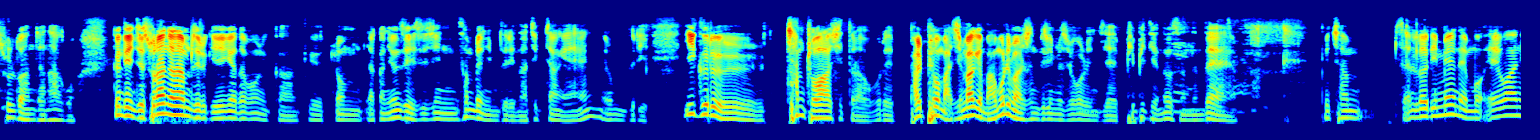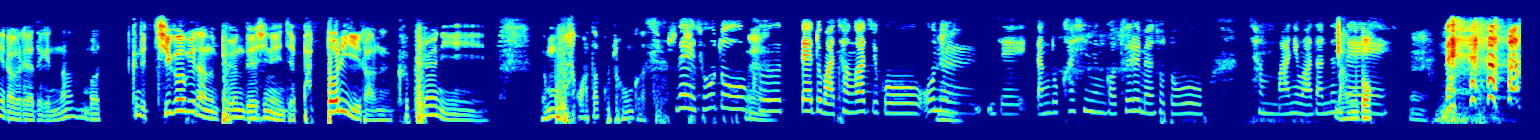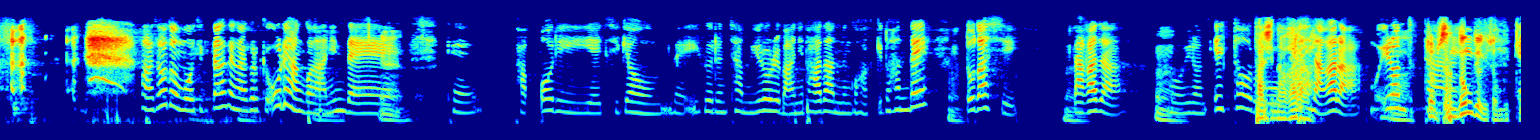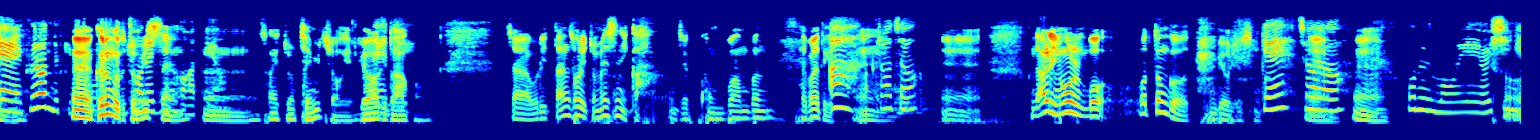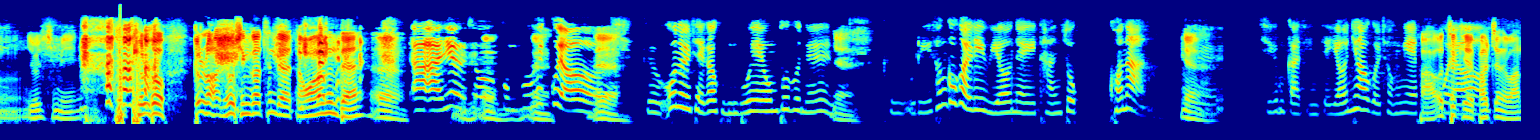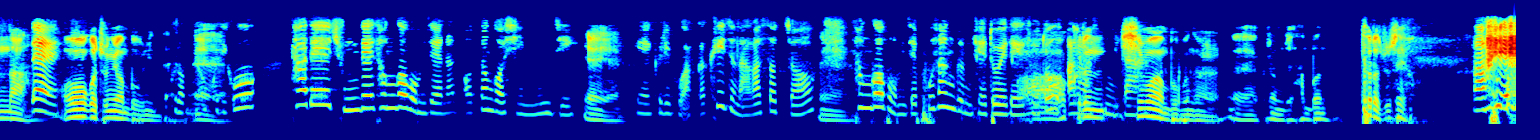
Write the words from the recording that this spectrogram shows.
술도 한잔 하고. 근데 이제 술 한잔 하면서 이렇게 얘기하다 보니까 그 좀 약간 연세 있으신 선배님들이나 직장에 여러분들이 이 글을 참 좋아하시더라고. 그래 발표 마지막에 마무리 말씀드리면서 이걸 이제 PPT에 넣었었는데 네, 맞아요. 그참 셀러리맨의 뭐 애완이라 그래야 되겠나? 뭐 근데 직업이라는 표현 대신에 이제 밥벌이라는 그 표현이 너무 확 와닿고 좋은 것 같아요. 진짜. 네, 저도 네. 그때도 마찬가지고 오늘 이제 낭독하시는 거 들으면서도 참 많이 와닿는데 낭독? 네. 아, 저도 뭐 직장 생활 그렇게 오래 한건 네. 아닌데 이렇게 밥벌이의 지겨움, 네, 이 글은 참 위로를 많이 받았는 것 같기도 한데 음. 또 다시 음. 나가자, 응. 뭐 이런 일터로 다시 나가라. 나가라, 뭐 이런 어, 듯한 좀 선동적이죠 느낌이. 네, 그런 느낌. 네, 그런 것도 좀 있어요. 것 같아요. 음, 상당히 좀 재밌죠. 묘하기도 네네. 하고. 자, 우리 딴소리 좀 했으니까 이제 공부 한번 해봐야 되겠다. 아, 예. 그러죠. 예. 근데 알림 오늘 뭐 어떤 거 준비해 오셨습니까? 예, 저요. 예. 예. 오늘 뭐 예, 열심히. 어, 열심히. 별로 별로 안 오신 것 같은데 당황하는데. 예. 아, 아니요. 저 예, 공부했고요. 예. 그 오늘 제가 공부해 온 부분은 예. 그 우리 선거관리위원회의 단속 권한을 예. 지금까지 이제 연혁을 정리해 아, 봤고요. 어떻게 발전해 왔나? 네. 어, 그 중요한 부분인데. 그럼요. 예. 그리고 4대 중대 선거 범죄는 어떤 것이 있는지, 예, 예. 예, 그리고 아까 퀴즈 나갔었죠. 예. 선거 범죄 포상금 제도에 대해서도 아, 알아봤습니다. 심오한 부분을 예, 그럼 이제 한번 틀어주세요. 아, 예.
